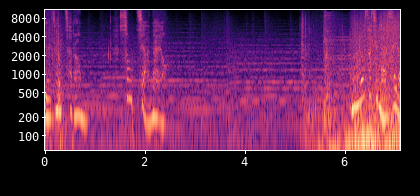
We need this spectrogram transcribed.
예전처럼 숨지 않아요. 물러서지 마세요.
